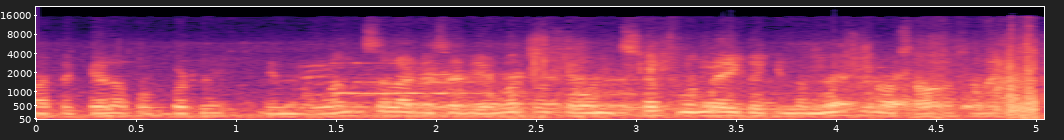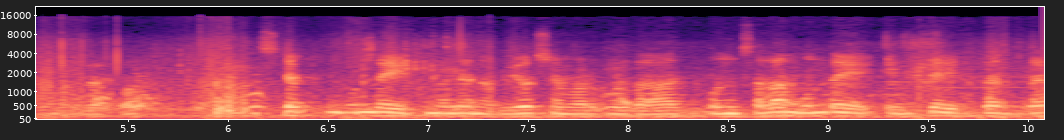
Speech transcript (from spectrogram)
ಮಾತು ಕೇಳೋಕೆ ಹೋಗ್ಬಿಡ್ರಿ. ನಿಮ್ಮ ಒಂದು ಸಲ ಡಿಸೈಡ್ ಯಾವತ್ತೂ ಒಂದು ಸ್ಟೆಪ್ ಮುಂದೆ ಇಕ್ಕಿಲ್ಲ ಮುಂಚೆ ನಾವು ಸಾವಿರ ಸಲ ಮಾಡಬೇಕು. ಸ್ಟೆಪ್ ಮುಂದೆ ಇಟ್ಮೇಲೆ ನಾವು ಯೋಚನೆ ಮಾಡ್ಬೋದು ಒಂದು ಸಲ ಮುಂದೆ ಹೆಜ್ಜೆ ಇಟ್ಟಂದ್ರೆ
